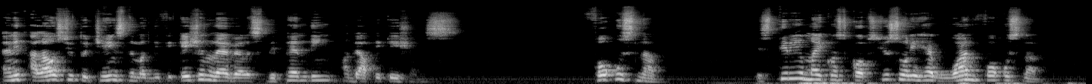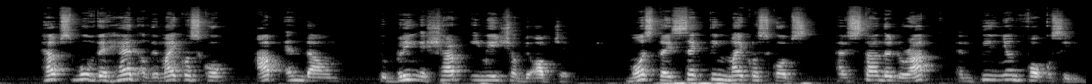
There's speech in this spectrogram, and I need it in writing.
And it allows you to change the magnification levels depending on the applications. Focus knob. Stereo microscopes usually have one focus knob. Helps move the head of the microscope up and down to bring a sharp image of the object. Most dissecting microscopes have standard rack and pinion focusing.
